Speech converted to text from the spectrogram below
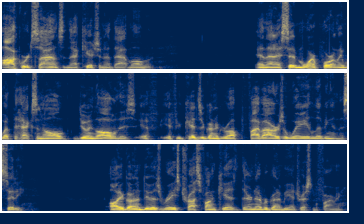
awkward silence in that kitchen at that moment. And then I said, more importantly, what the heck's in all doing all of this if if your kids are going to grow up five hours away living in the city? All you're going to do is raise trust fund kids. They're never going to be interested in farming.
